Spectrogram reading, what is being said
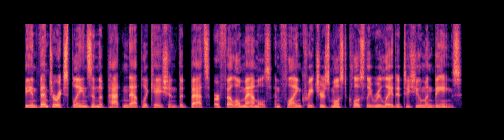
The inventor explains in the patent application that bats are fellow mammals and flying creatures most closely related to human beings.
